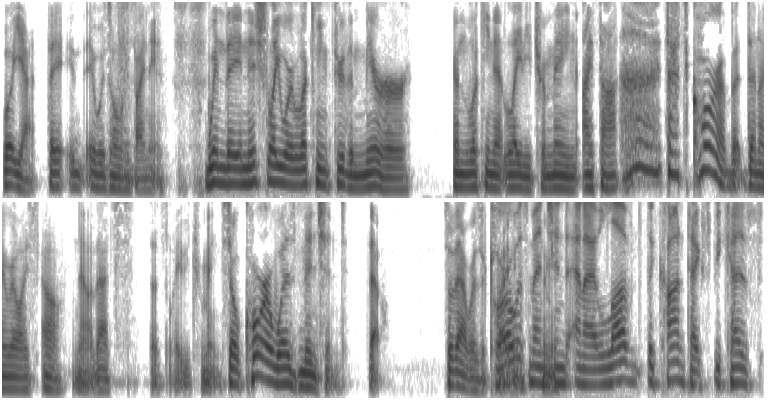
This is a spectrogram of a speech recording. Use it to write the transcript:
well, yeah, they, it was only by name. When they initially were looking through the mirror and looking at Lady Tremaine, I thought "Ah, that's Cora, but then I realized, oh no, that's that's Lady Tremaine. So Cora was mentioned though. So that was exciting. Cora was to me. mentioned, and I loved the context because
